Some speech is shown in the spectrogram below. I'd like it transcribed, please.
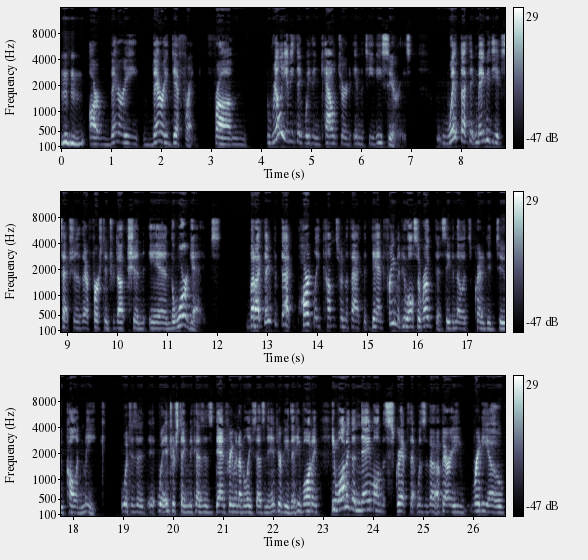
mm-hmm. are very very different from really anything we've encountered in the TV series. with I think maybe the exception of their first introduction in the War Games. But I think that that partly comes from the fact that Dan Freeman, who also wrote this, even though it's credited to Colin Meek, which is a, it, interesting because as Dan Freeman, I believe, says in the interview that he wanted he wanted a name on the script that was a very Radio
